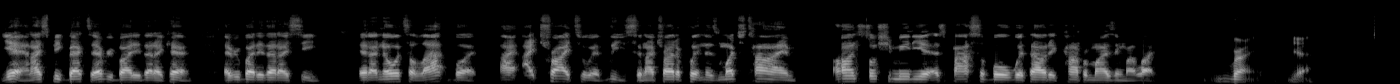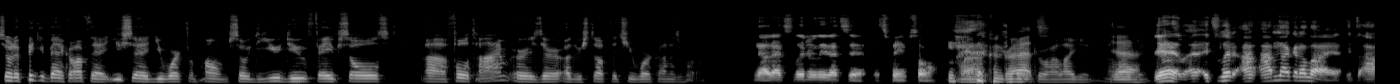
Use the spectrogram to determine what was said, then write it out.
yeah, and I speak back to everybody that I can, everybody that I see. And I know it's a lot, but I, I try to at least, and I try to put in as much time on social media as possible without it compromising my life. Right. So to piggyback off that, you said you work from home. So do you do Fabe Souls uh, full time, or is there other stuff that you work on as well? No, that's literally that's it. That's Fabe Soul. Wow. Congrats. cool. I like it. I Yeah. like it. Yeah, it's lit. I, I'm not gonna lie. It's I,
